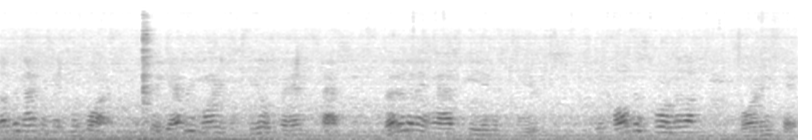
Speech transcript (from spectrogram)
something I can mix with water. Take every morning to feel fantastic, better than I have in years. With call this formula Morning Kick.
